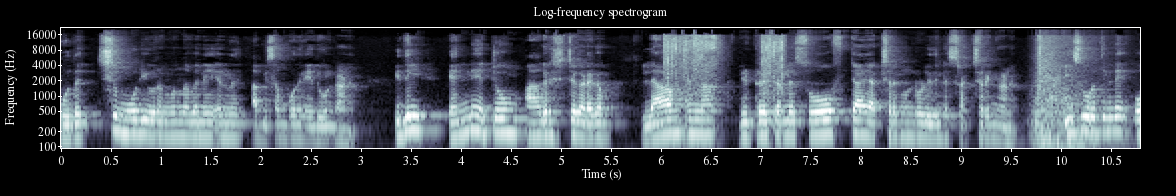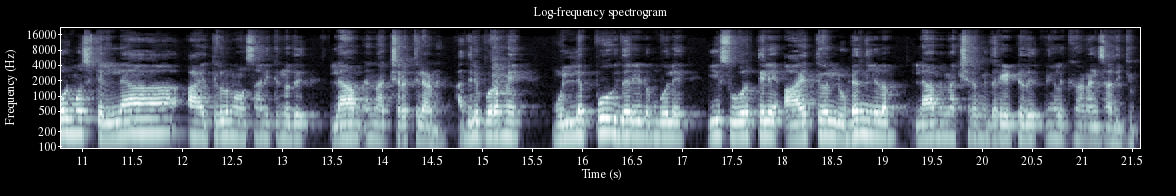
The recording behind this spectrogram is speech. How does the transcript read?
പുതച്ചു മൂടി ഉറങ്ങുന്നവനെ എന്ന് അഭിസംബോധന ചെയ്തുകൊണ്ടാണ്. ഇതിൽ എന്നെ ഏറ്റവും ആകർഷിച്ച ഘടകം ലാം എന്ന ലിറ്ററേച്ചറിലെ സോഫ്റ്റായ അക്ഷരം കൊണ്ടുള്ള ഇതിന്റെ സ്ട്രക്ചറിങ് ആണ്. ഈ സൂറത്തിന്റെ ഓൾമോസ്റ്റ് എല്ലാ ആയത്തുകളും അവസാനിക്കുന്നത് ലാം എന്ന അക്ഷരത്തിലാണ്. അതിനു പുറമെ മുല്ലപ്പൂ വിതറിയിടും പോലെ ഈ സൂറത്തിലെ ആയത്തുകളിലുടനീളം ലാം എന്ന അക്ഷരം വിതറിയിട്ടത് നിങ്ങൾക്ക് കാണാൻ സാധിക്കും.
